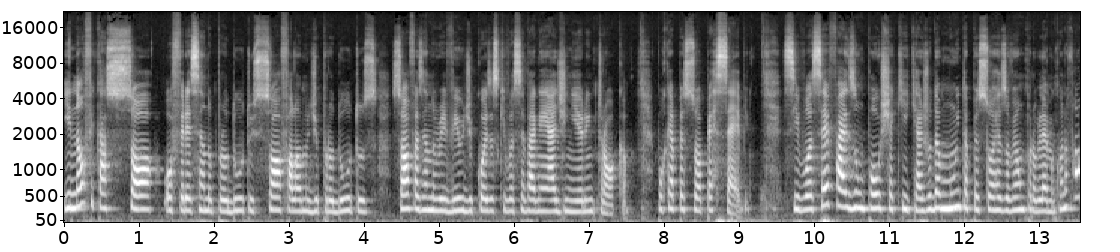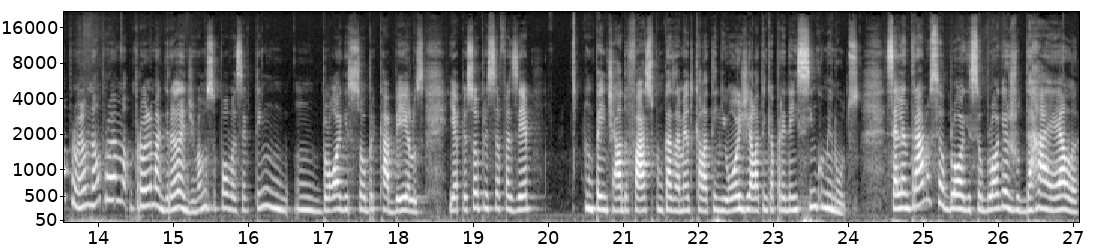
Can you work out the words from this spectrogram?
E não ficar só oferecendo produtos, só falando de produtos, só fazendo review de coisas que você vai ganhar dinheiro em troca. Porque a pessoa percebe. Se você faz um post aqui que ajuda muito a pessoa a resolver um problema, quando eu falo problema, não é um problema, um problema grande. Vamos supor, você tem um, um blog sobre cabelos e a pessoa precisa fazer um penteado fácil para um casamento que ela tem hoje e ela tem que aprender em cinco minutos. Se ela entrar no seu blog, seu blog ajudar ela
